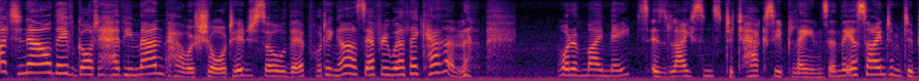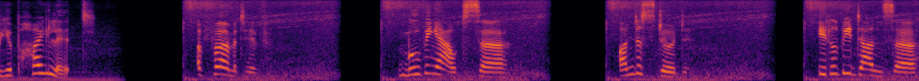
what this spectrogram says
But now they've got a heavy manpower shortage, so they're putting us everywhere they can. One of my mates is licensed to taxi planes, and they assigned him to be a pilot. Affirmative. Moving out, sir. Understood. It'll be done, sir.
